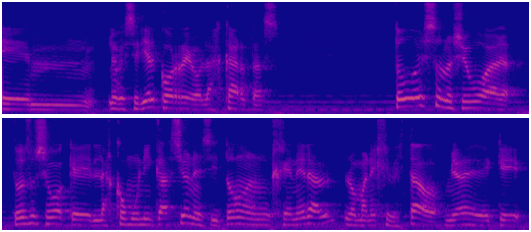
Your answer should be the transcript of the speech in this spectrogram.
em, lo que sería el correo, las cartas. Todo eso lo llevó a todo eso llevó a que las comunicaciones y todo en general lo maneje el Estado. Mira desde qué,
